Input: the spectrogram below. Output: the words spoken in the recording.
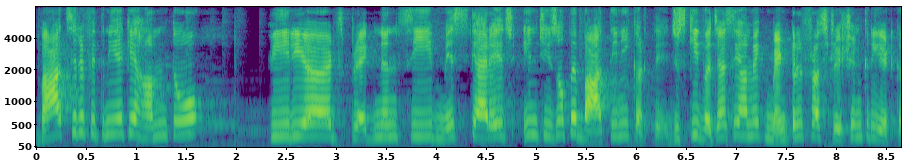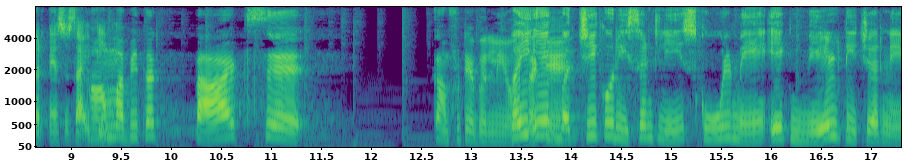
बात सिर्फ़ इतनी है कि हम तो पीरियड्स प्रेगनेंसी मिस कैरेज इन चीज़ों पे बात ही नहीं करते जिसकी वजह से हम एक मेंटल फ्रस्ट्रेशन क्रिएट करते हैं सोसाइटी हम में। अभी तक पैट से कंफर्टेबल नहीं हो भाई सके। एक बच्ची को रिसेंटली स्कूल में एक मेल टीचर ने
